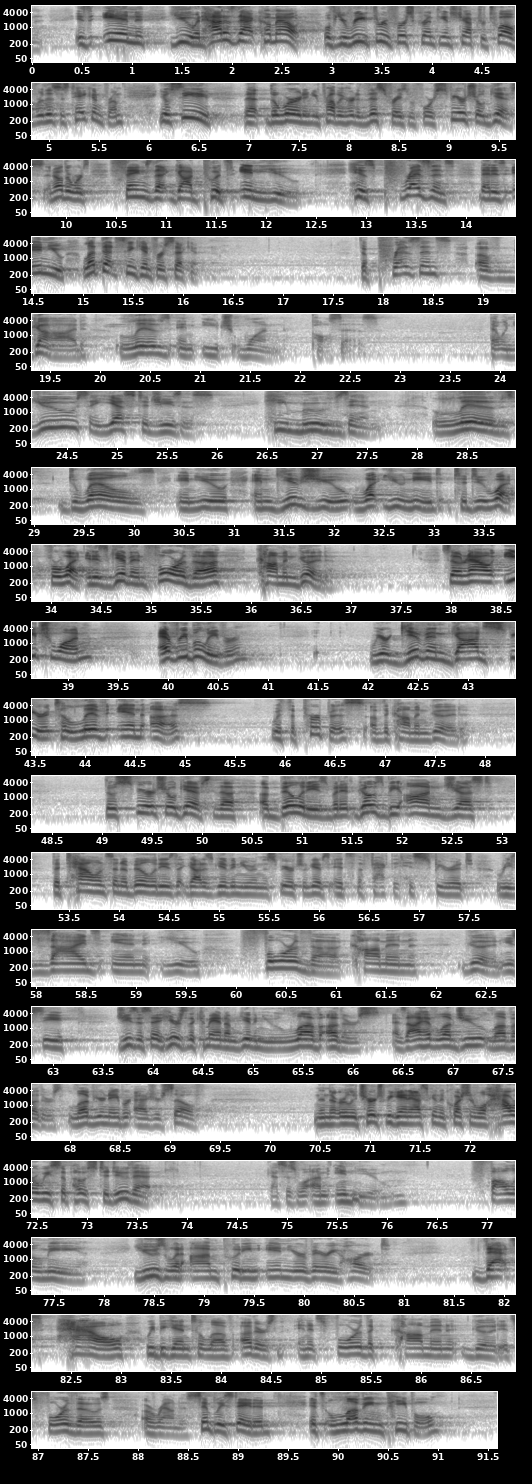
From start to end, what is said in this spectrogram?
is in you. And how does that come out? Well, if you read through 1 Corinthians chapter 12, where this is taken from, you'll see that the word, and you've probably heard of this phrase before spiritual gifts. In other words, things that God puts in you, His presence that is in you. Let that sink in for a second. The presence of God lives in each one, Paul says. That when you say yes to Jesus, He moves in, lives, dwells in you and gives you what you need to do what? For what? It is given for the common good. So now, each one, every believer, we are given God's Spirit to live in us with the purpose of the common good. Those spiritual gifts, the abilities, but it goes beyond just the talents and abilities that God has given you in the spiritual gifts. It's the fact that His Spirit resides in you for the common good. You see, Jesus said, Here's the command I'm giving you love others. As I have loved you, love others. Love your neighbor as yourself. And then the early church began asking the question well, how are we supposed to do that? God says, Well, I'm in you. Follow me. Use what I'm putting in your very heart. That's how we begin to love others. And it's for the common good, it's for those around us. Simply stated, it's loving people.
